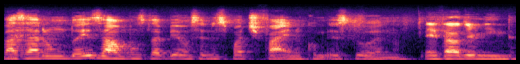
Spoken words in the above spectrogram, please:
Vazaram dois álbuns da Beyoncé no Spotify no começo do ano. Ele tava dormindo.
